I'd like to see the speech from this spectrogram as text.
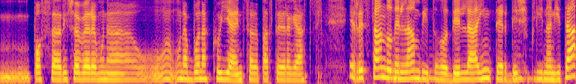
mm, possa ricevere una, una, buona accoglienza da parte dei ragazzi. E restando nell'ambito della multidisciplinarità,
